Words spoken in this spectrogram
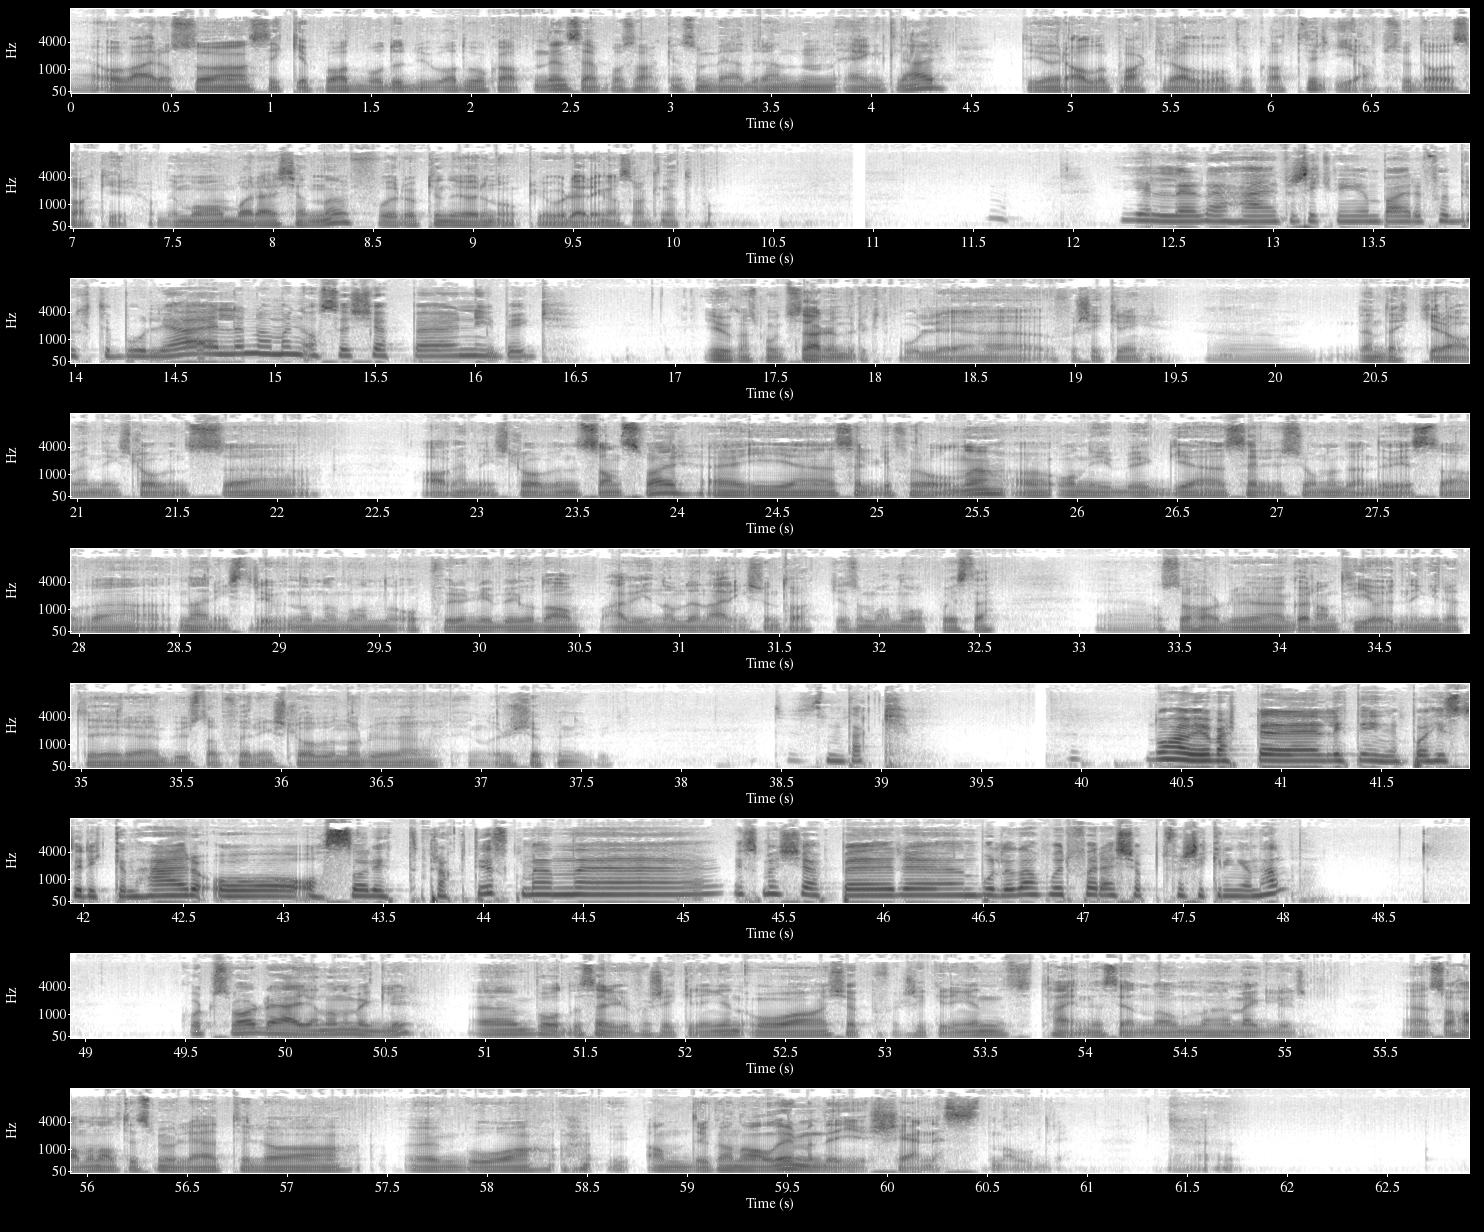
Eh, og vær også sikker på at både du og advokaten din ser på saken som bedre enn den egentlig er. Det gjør alle parter og alle advokater i absolutt alle saker. Og Det må man bare erkjenne for å kunne gjøre en ordentlig vurdering av saken etterpå. Gjelder det her forsikringen bare for brukte boliger, eller når man også kjøper nybygg? I utgangspunktet så er det en bruktboligforsikring. Eh, den dekker avhendingslovens uh, avhendingslovens ansvar eh, i eh, selgerforholdene, og nybygg eh, selges jo nødvendigvis av næringsdrivende når man oppfører nybygg, og da er vi innom det næringsunntaket som man var på i sted. Og så har du garantiordninger etter bostedoppføringsloven når, når, du kjøper nybygg. Tusen takk. Nå har vi vært litt inne på historikken her, og også litt praktisk. Men hvis man kjøper en bolig, da, hvor får jeg kjøpt forsikringen hen? Kort svar, det er gjennom megler. Eh, både selgerforsikringen og kjøpeforsikringen tegnes gjennom eh, megler. Eh, så har man alltids mulighet til å gå andre kanaler, men det skjer nesten aldri.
